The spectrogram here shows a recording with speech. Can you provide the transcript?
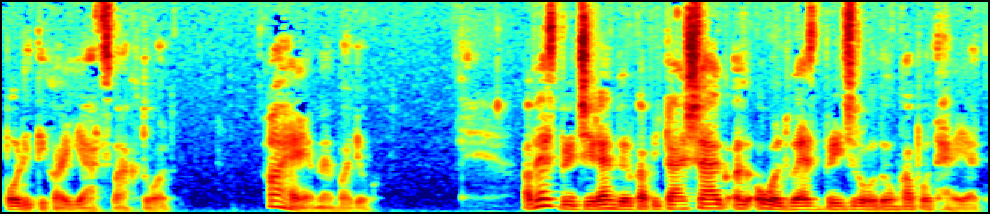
politikai játszmáktól. A helyemen vagyok. A Westbridge-i rendőrkapitányság az Old Westbridge Roadon kapott helyet,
